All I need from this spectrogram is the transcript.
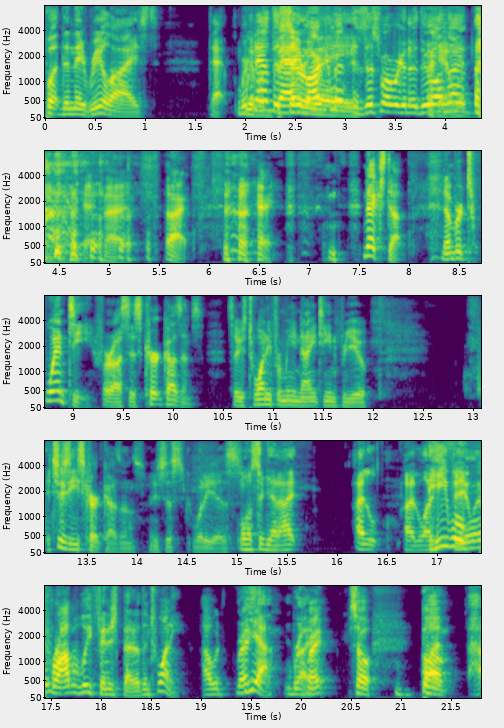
But then they realized that We're we gonna have a the same better argument. Is this what we're gonna do all Okay, night? well, okay, all right, all right, all right. Next up, number twenty for us is Kirk Cousins. So he's twenty for me, nineteen for you. It's just he's Kirk Cousins. He's just what he is. Once again, I, I, I like he will probably finish better than twenty. I would right. Yeah, right. right. So, but um, h-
